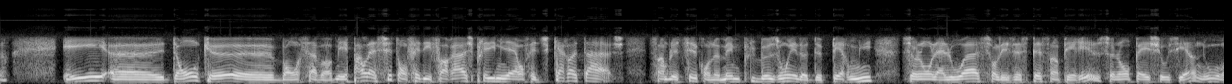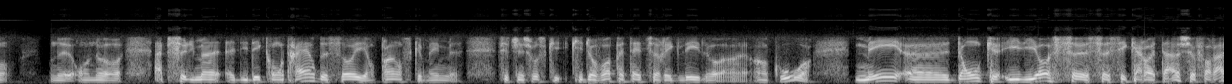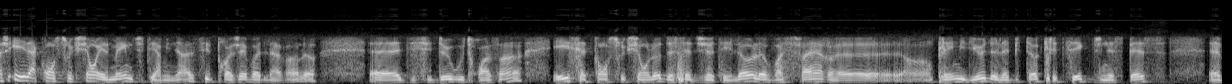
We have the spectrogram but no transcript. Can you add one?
Et euh, donc, euh, bon, ça va. Mais par la suite, on fait des forages préliminaires, on fait du carottage. Semble-t-il qu'on n'a même plus besoin de permis selon la loi sur les espèces en péril, selon Pêche et Océan. Nous, on a, absolument l'idée contraire de ça et on pense que même c'est une chose qui, devra peut-être se régler là, en, cours. Mais euh, donc, il y a ce, ces carottages, ce forage et la construction elle-même du terminal, si le projet va de l'avant euh, d'ici deux ou trois ans. Et cette construction-là, de cette jetée-là, là, va se faire euh, en plein milieu de l'habitat critique d'une espèce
